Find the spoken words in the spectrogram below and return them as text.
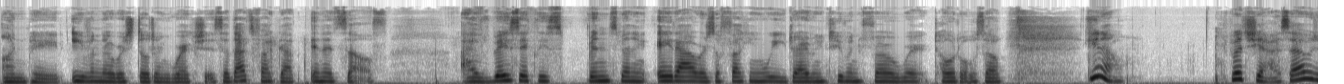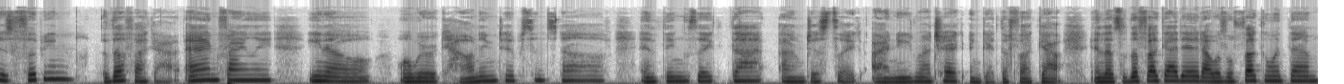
unpaid even though we're still doing work shit. So that's fucked up in itself. I've basically been spending 8 hours a fucking week driving to and fro work total. So, you know, but yeah, so I was just flipping the fuck out. And finally, you know, when we were counting tips and stuff and things like that, I'm just like, I need my check and get the fuck out. And that's what the fuck I did. I wasn't fucking with them.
